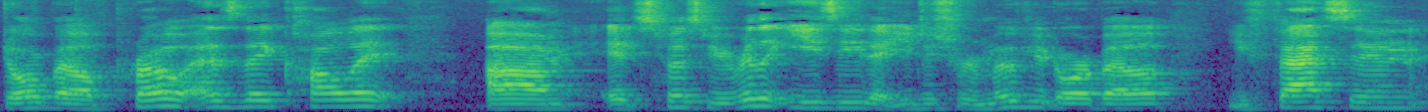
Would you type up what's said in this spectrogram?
Doorbell Pro, as they call it. Um, it's supposed to be really easy that you just remove your doorbell, you fasten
